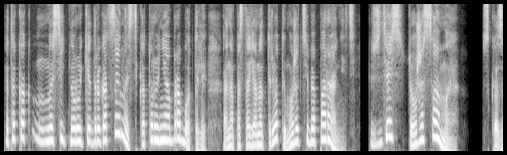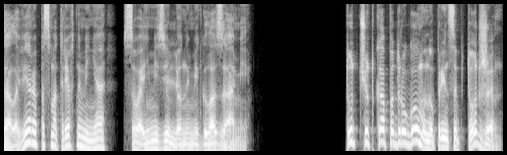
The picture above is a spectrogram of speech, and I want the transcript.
Это как носить на руке драгоценность, которую не обработали. Она постоянно трет и может тебя поранить. Здесь то же самое. — сказала Вера, посмотрев на меня своими зелеными глазами. «Тут чутка по-другому, но принцип тот же.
